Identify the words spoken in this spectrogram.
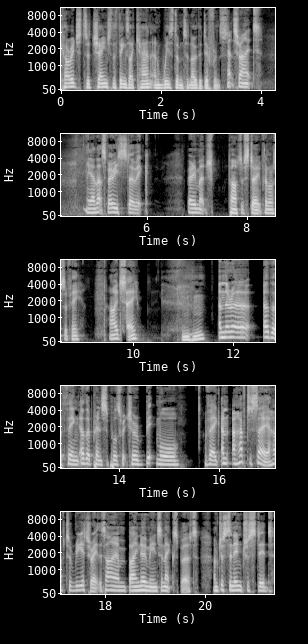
courage to change the things I can, and wisdom to know the difference. That's right. Yeah, that's very stoic. Very much part of stoic philosophy, I'd say. Mm-hmm. And there are other thing, other principles which are a bit more vague. And I have to say, I have to reiterate that I am by no means an expert. I'm just an interested,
